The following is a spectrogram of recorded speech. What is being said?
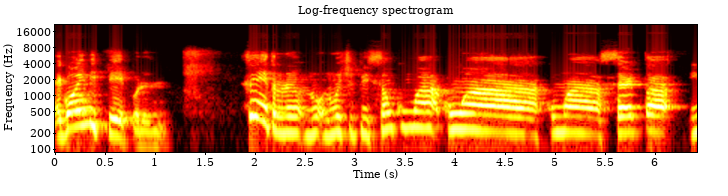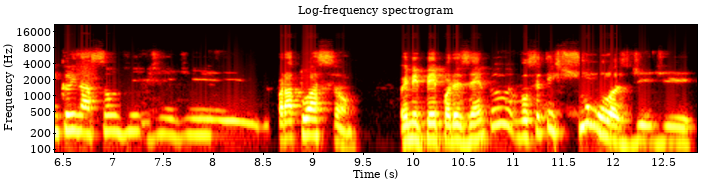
é igual a MP, por exemplo. Você entra numa instituição com uma, com uma, com uma certa inclinação de, de, de para atuação. O MP, por exemplo, você tem súmulas de, de,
